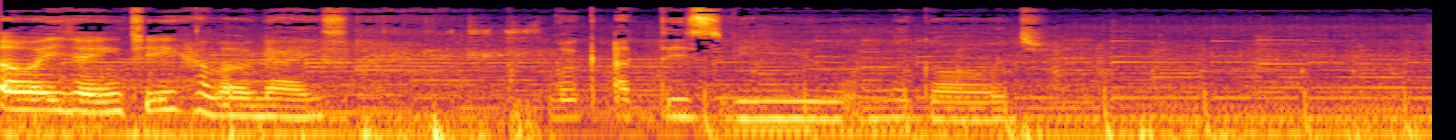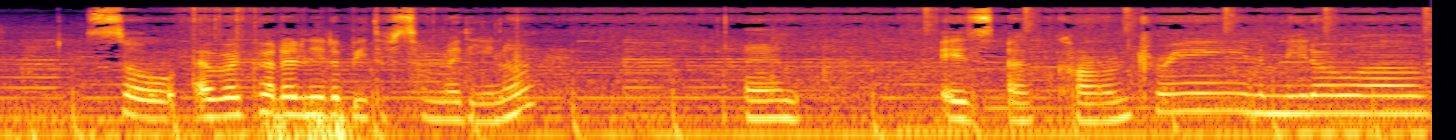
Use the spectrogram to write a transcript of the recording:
Oi, gente. Hello, guys. Look at this view. Oh my god. So, I recorded a little bit of San Marino. And it's a country in the middle of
